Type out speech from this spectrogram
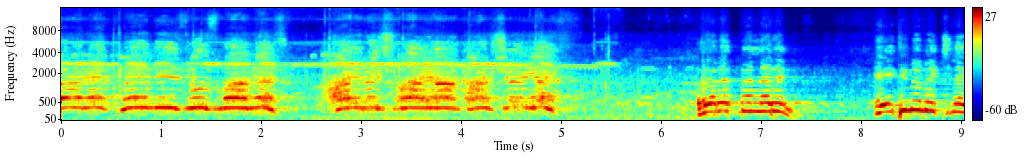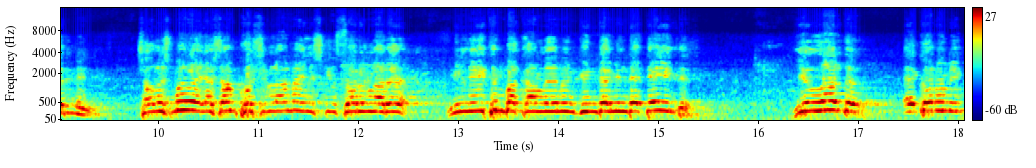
Öğretmeniz uzmanız. Ayrışmaya karşıyız. öğretmenlerin, eğitim emekçilerinin çalışma ve yaşam koşullarına ilişkin sorunları Milli Eğitim Bakanlığı'nın gündeminde değildir. Yıllardır ekonomik,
